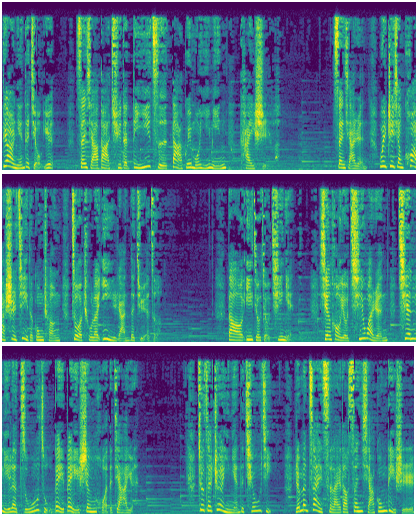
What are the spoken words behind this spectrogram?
第二年的九月。三峡坝区的第一次大规模移民开始了。三峡人为这项跨世纪的工程做出了毅然的抉择。到1997年，先后有7万人迁离了祖祖辈辈生活的家园。就在这一年的秋季，人们再次来到三峡工地时，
